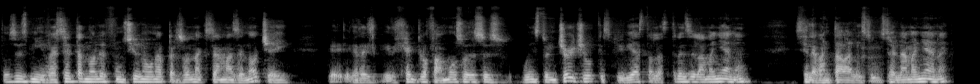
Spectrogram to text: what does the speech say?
entonces mi receta no le funciona a una persona que sea más de noche. Y el ejemplo famoso de eso es Winston Churchill, que escribía hasta las 3 de la mañana, se levantaba a las 11 de la mañana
